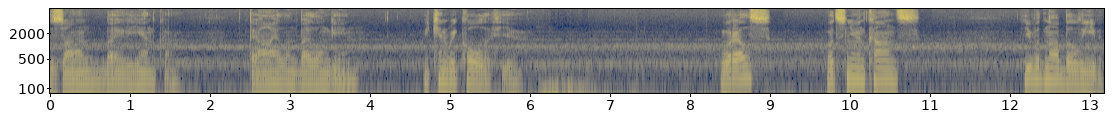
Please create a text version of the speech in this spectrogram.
Zone by Ilyenko, The Island by Longin. We can recall a few. What else? What's new in Cannes? You would not believe it.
